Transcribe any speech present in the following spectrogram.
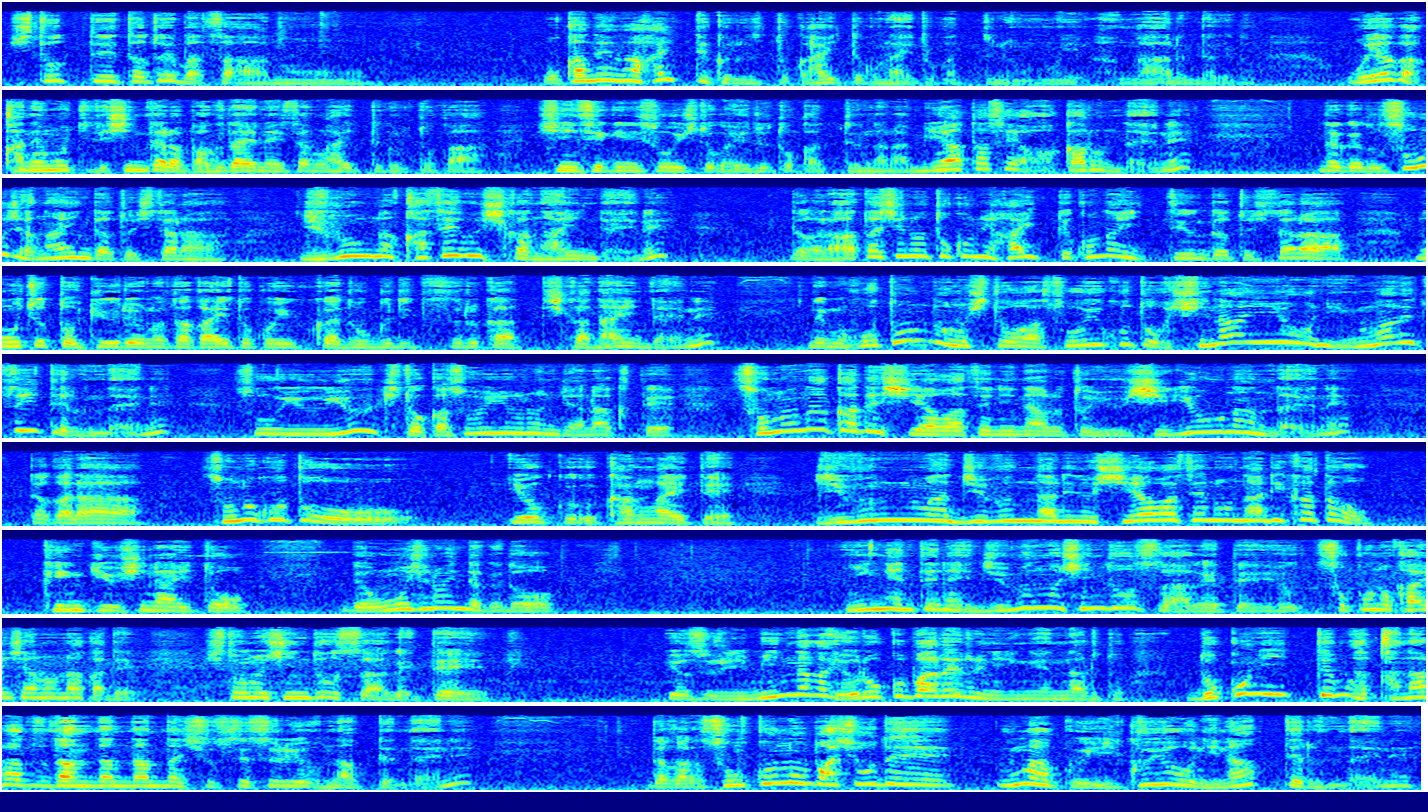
人って例えばさあのお金が入ってくるとか入ってこないとかっていうのがあるんだけど親が金持ちで死んだら莫大な遺産が入ってくるとか親戚にそういう人がいるとかっていうなら見渡せば分かるんだよね。だけどそうじゃないんだとしたら自分が稼ぐしかないんだよね。だから私のとこに入ってこないっていうんだとしたらもうちょっと給料の高いとこ行くか独立するかしかないんだよね。でもほとんどの人はそういうことをしないように生まれついてるんだよね。そういう勇気とかそういうのじゃなくてその中で幸せになるという修行なんだよね。だからそのことをよく考えて自分は自分なりの幸せのなり方を研究しないとで面白いんだけど人間ってね自分の振動数を上げてそこの会社の中で人の振動数を上げて要するにみんなが喜ばれる人間になるとどこに行っても必ずだんだんだんだん出世するようになってんだよね。だからそこの場所でうまくいくようになってるんだよね。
